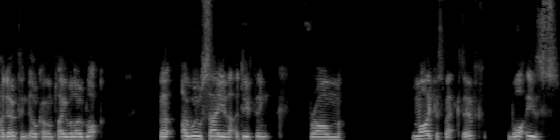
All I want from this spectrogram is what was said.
I don't think they'll come and play with a low block. But I will say that I do think, from my perspective, what is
